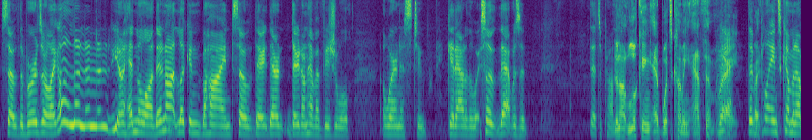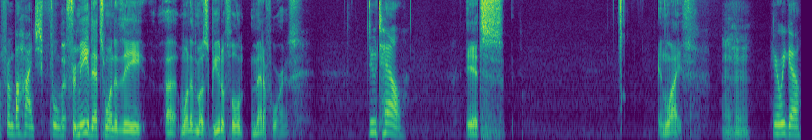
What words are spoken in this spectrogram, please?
so the birds are like, oh, la, la, la, you know, heading along. They're not looking behind, so they they they don't have a visual awareness to get out of the way. So that was a that's a problem. They're not looking at what's coming at them. Right. The Right. plane's coming up from behind. boom. But for me, that's one of the uh, one of the most beautiful metaphors. Do tell. It's in life mm-hmm. Here we go.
